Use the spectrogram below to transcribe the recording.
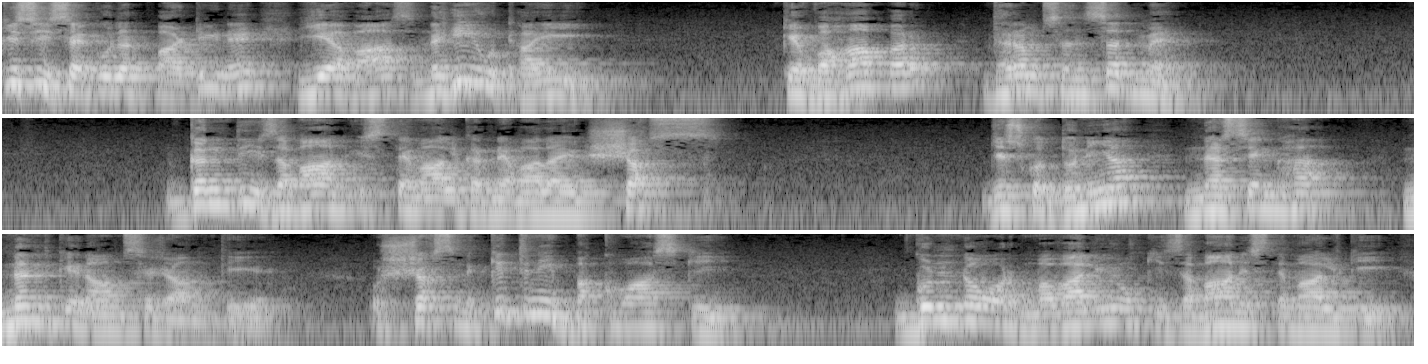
किसी सेकुलर पार्टी ने यह आवाज़ नहीं उठाई कि वहाँ पर धर्म संसद में गंदी जबान इस्तेमाल करने वाला एक शख्स, जिसको दुनिया नरसिंहा नंद के नाम से जानती है। उस शख्स ने कितनी बकवास की। गुंडों और मवालियों की जबान इस्तेमाल की,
